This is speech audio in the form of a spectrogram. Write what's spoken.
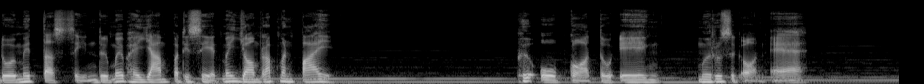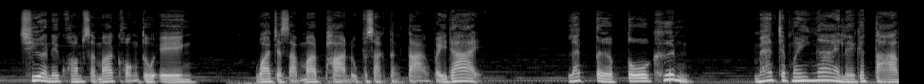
โดยไม่ตัดสินหรือไม่พยายามปฏิเสธไม่ยอมรับมันไป เพื่อโอบกอดตัวเองเมื่อรู้สึกอ่อนแอ เชื่อในความสามารถของตัวเอง ว่าจะสามารถผ่านอุปสรรคต่างๆ ไปได้ และเติบโตขึ้น แม้จะไม่ง่ายเลยก็ตาม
